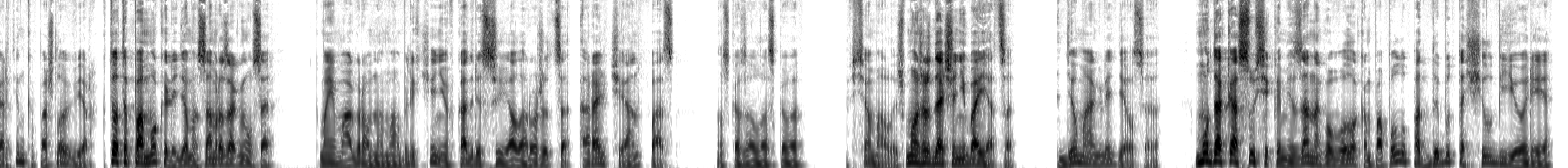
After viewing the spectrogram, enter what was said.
Картинка пошла вверх. Кто-то помог, или Дема сам разогнулся. К моему огромному облегчению в кадре сияла рожица Аральчи Анфас. Он сказал ласково, «Все, малыш, можешь дальше не бояться». Дема огляделся. Мудака с усиками за ногу волоком по полу под дыбу тащил Бьори.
